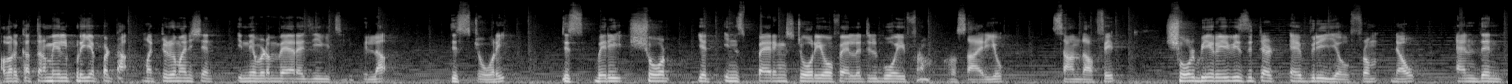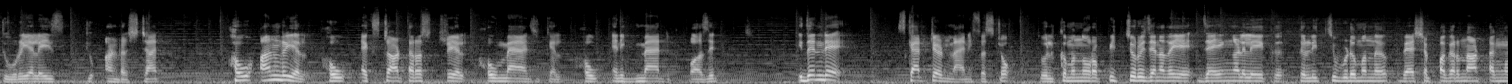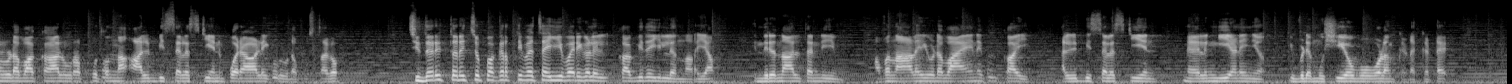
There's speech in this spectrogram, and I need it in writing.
അവർക്ക് അത്രമേൽ പ്രിയപ്പെട്ട മറ്റൊരു മനുഷ്യൻ ഇന്നിവിടം വേറെ ജീവിച്ചിരിക്കില്ല this story this very short yet inspiring story of a little boy from Rosario Santa Fe shall be revisited every year from now and then to realise to understand how unreal how extraterrestrial how magical how enigmatic was it ഇതിന്റെ scattered manifesto തോൽക്കുമെന്ന് ഉറപ്പിച്ചൊരു ജനതയെ ജയങ്ങളിലേക്ക് തെളിച്ചുവിടുമെന്ന് വേഷപ്പകർനാട്ടങ്ങളുടെ വാക്കാൽ ഉറപ്പു തന്ന ആൽബി സെലസ്റ്റിയൻ പോരാളികളുടെ പുസ്തകം. ചിതറിത്തെറിച്ചു പകർത്തിവെച്ച ഈ വരികളിൽ കവിതയില്ലെന്നറിയാം. എന്നിരുന്നാൽ തന്നെയും അവ നാളെയുടെ വായനകൾക്കായി അൽബി സെലസ്റ്റിയൻ മേലങ്കി അണിഞ്ഞ് ഇവിടെ മുഷിയോവോളം കിടക്കട്ടെ.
